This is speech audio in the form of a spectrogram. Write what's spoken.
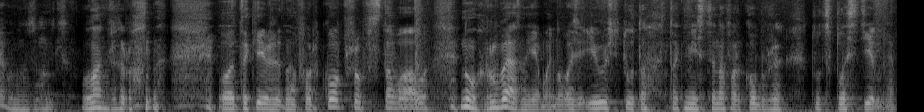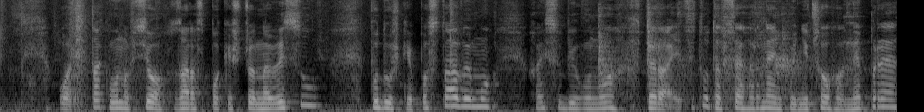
Як воно називається? Ланжерон. От такий вже на фаркоп, щоб вставало. Ну, грубезне я маю на увазі. І ось тут так місце на фаркоп вже тут з пластинки. От, так воно все. Зараз поки що на весу. Подушки поставимо, хай собі воно втирається. Тут все гарненько, нічого не пре,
